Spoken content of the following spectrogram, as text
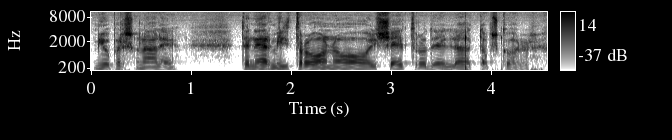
Mio personale? Tenermi il trono, il scettro del top scorer.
